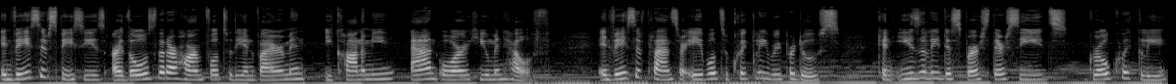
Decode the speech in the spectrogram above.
Invasive species are those that are harmful to the environment, economy, and or human health. Invasive plants are able to quickly reproduce, can easily disperse their seeds, grow quickly,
